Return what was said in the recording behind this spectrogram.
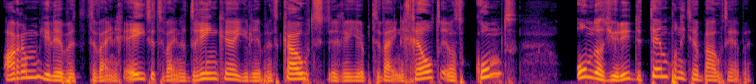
arm, jullie hebben te weinig eten, te weinig drinken, jullie hebben het koud, jullie hebben te weinig geld. En dat komt omdat jullie de tempel niet herbouwd hebben.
